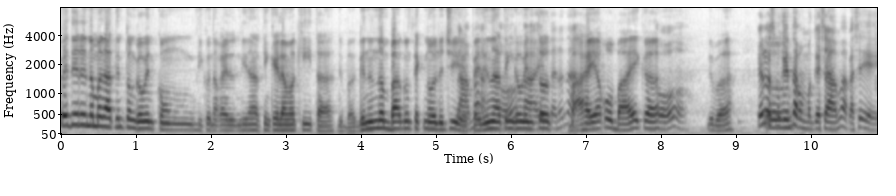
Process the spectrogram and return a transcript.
Pwede rin naman natin tong gawin kung di ko na kail- di natin kailangan makita, 'di ba? Ganun ang bagong technology. Eh. Tama. Pwede natin Oo, gawin kahit to. ano na. Bahay ako, bahay ka, Oo. 'di ba? Pero mas Oo. maganda kung magkasama kasi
